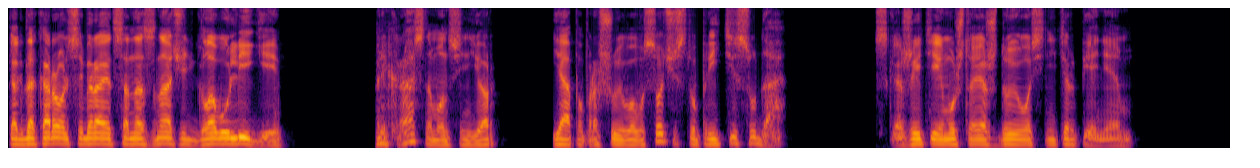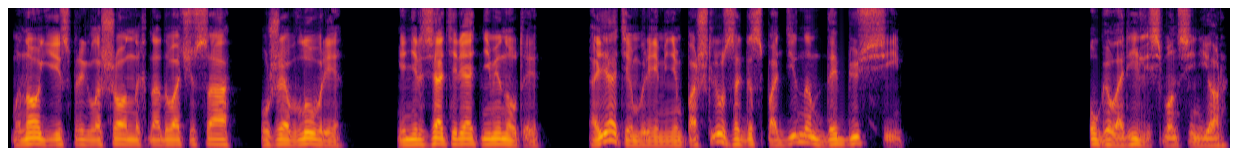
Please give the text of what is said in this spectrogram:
когда король собирается назначить главу лиги. Прекрасно, монсеньор. Я попрошу его высочество прийти сюда. Скажите ему, что я жду его с нетерпением. Многие из приглашенных на два часа уже в Лувре, и нельзя терять ни минуты, а я тем временем пошлю за господином де Бюсси. Уговорились, монсеньор.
